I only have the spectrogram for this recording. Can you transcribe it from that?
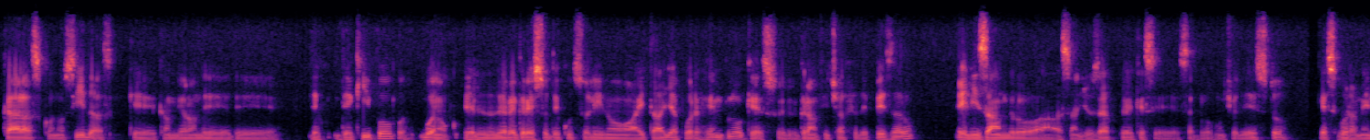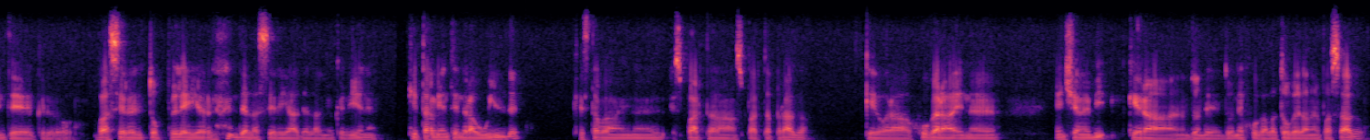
caras conocidas que cambiaron de, equipo. Bueno, el regreso de Cuzzolino a Italia, por ejemplo, que es el gran fichaje de Pesaro. Elisandro a San Giuseppe, que se, se habló mucho de esto que seguramente creo va a ser el top player de la Serie A del año que viene, que también tendrá Wilde, que estaba en Sparta, Sparta Praga, que ahora jugará en, en CMB, que era donde, donde jugaba todo el año pasado.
